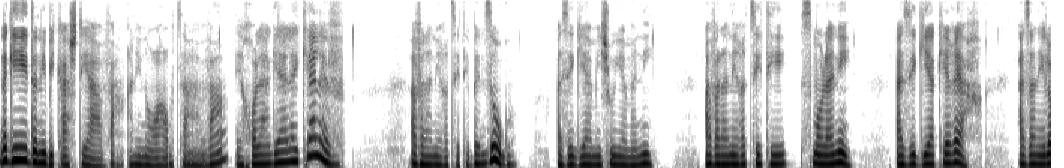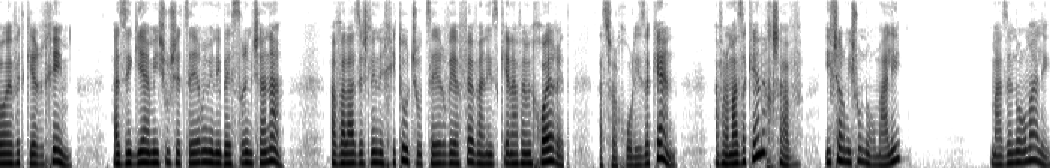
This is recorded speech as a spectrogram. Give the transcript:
נגיד, אני ביקשתי אהבה, אני נורא רוצה אהבה, יכול להגיע אליי כלב. אבל אני רציתי בן זוג, אז הגיע מישהו ימני. אבל אני רציתי שמאלני, אז הגיע קרח. אז אני לא אוהבת קרחים. אז הגיע מישהו שצעיר ממני ב-20 שנה. אבל אז יש לי נחיתות שהוא צעיר ויפה ואני זקנה ומכוערת. אז שלחו לי זקן. אבל מה זקן עכשיו? אי אפשר מישהו נורמלי? מה זה נורמלי?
